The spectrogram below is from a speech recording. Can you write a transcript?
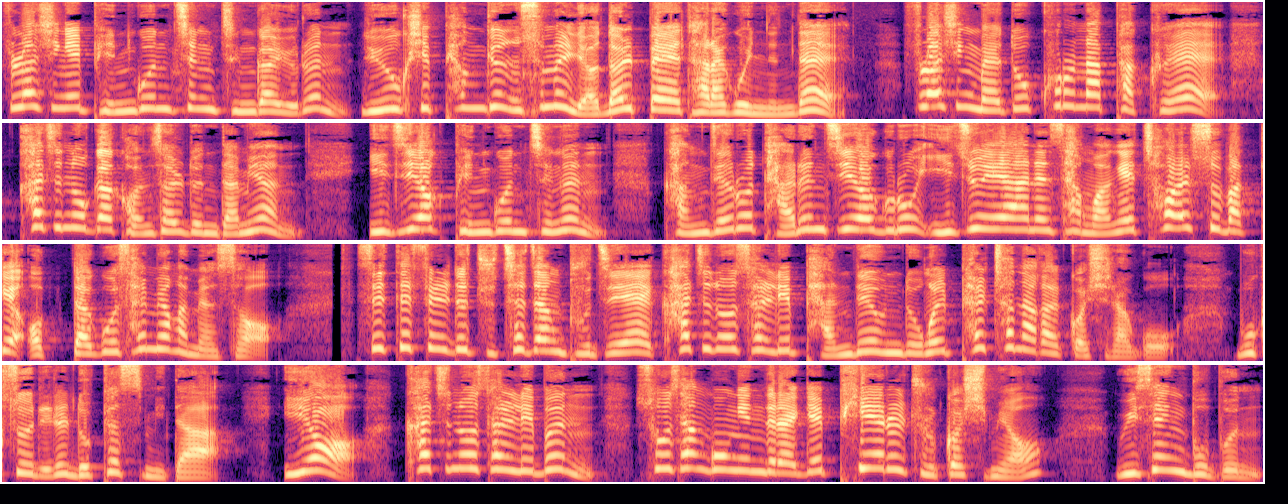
플러싱의 빈곤층 증가율은 뉴욕시 평균 28배에 달하고 있는데 플러싱 메도 코로나 파크에 카지노가 건설된다면 이 지역 빈곤층은 강제로 다른 지역으로 이주해야 하는 상황에 처할 수밖에 없다고 설명하면서 시티필드 주차장 부지에 카지노 설립 반대 운동을 펼쳐나갈 것이라고 목소리를 높였습니다. 이어 카지노 설립은 소상공인들에게 피해를 줄 것이며 위생 부분,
